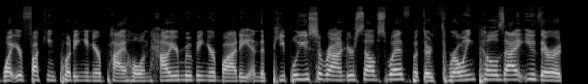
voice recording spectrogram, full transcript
what you're fucking putting in your pie hole and how you're moving your body and the people you surround yourselves with, but they're throwing pills at you, they're a,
